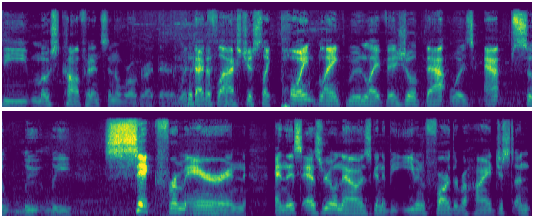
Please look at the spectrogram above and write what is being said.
the most confidence in the world right there. With that flash, just like point blank Moonlight Vigil, that was absolutely sick from Aaron. And this Ezreal now is going to be even farther behind. Just an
